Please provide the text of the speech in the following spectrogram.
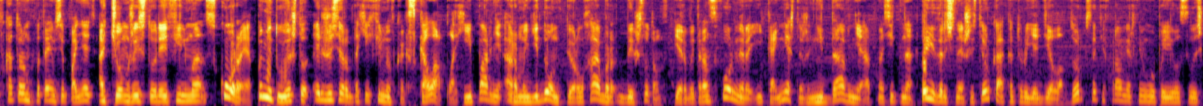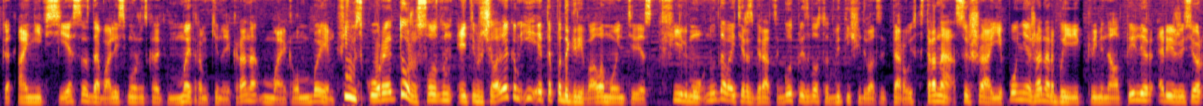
в котором попытаемся понять, о чем же история фильма «Скорая». Пометуя, что режиссером таких фильмов, как «Скала», «Плохие парни», «Армагеддон», «Перл Харбор», да и что там, в «Первые трансформеры» и, конечно же, недавняя относительно призрачная шестерка, о которой я делал обзор, кстати, в правом верхнем углу появилась ссылочка, они все создавались, можно сказать, мэтром киноэкрана Майклом Бэем. Фильм «Скорая» тоже создан этим же человеком, и это подогревало мой интерес к фильму. Ну, давайте разбираться. Год производства 2022, страна США, Япония, жанр боевик, криминал, триллер, режиссер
